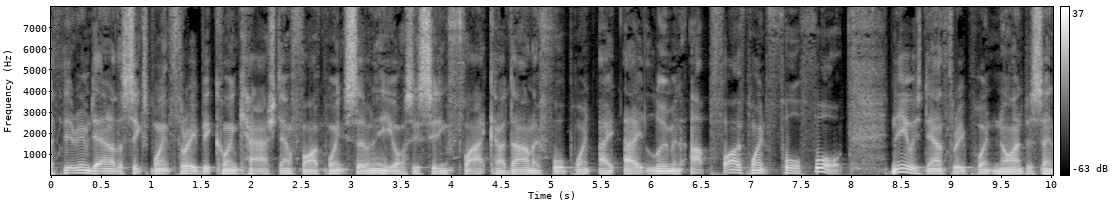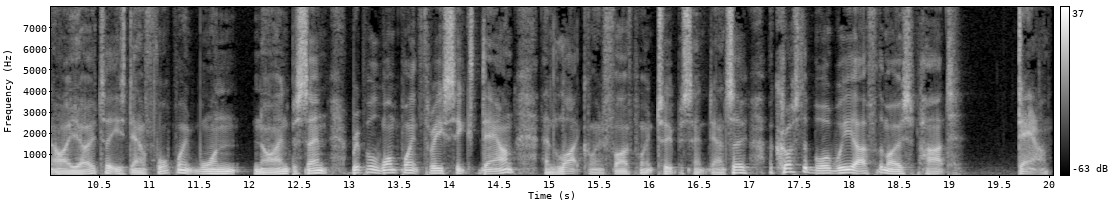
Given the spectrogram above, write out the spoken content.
Ethereum down another 6.3. Bitcoin Cash down 5.7. EOS is sitting flat. Cardano 4.88. Lumen up 5.44. Neo is down 3.9%. IOTA is down 4.19%. Ripple 1.36 down. And Litecoin 5.2% down. So across the board, we are for the most part down.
